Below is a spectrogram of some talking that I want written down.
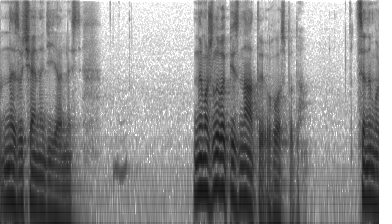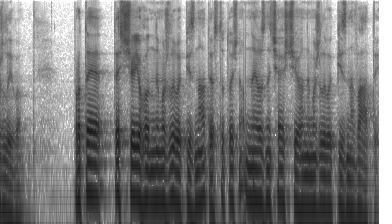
незвичайна діяльність. Неможливо пізнати Господа. Це неможливо. Проте те, що його неможливо пізнати, остаточно не означає, що його неможливо пізнавати.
